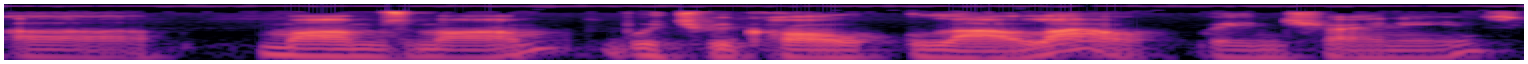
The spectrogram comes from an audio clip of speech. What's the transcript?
uh, mom's mom, which we call Lao Lao in Chinese.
